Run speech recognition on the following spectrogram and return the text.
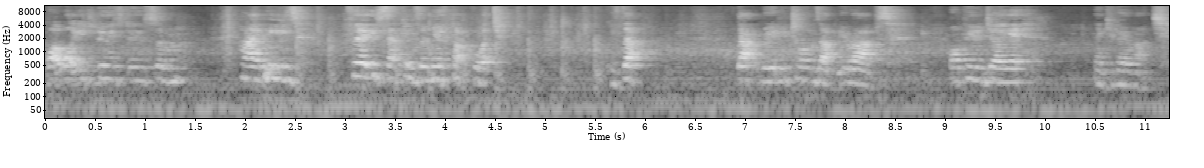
what I want you to do is do some high knees, 30 seconds on your stopwatch, because that, that really tones up your abs. Hope you enjoy it. Thank you very much.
